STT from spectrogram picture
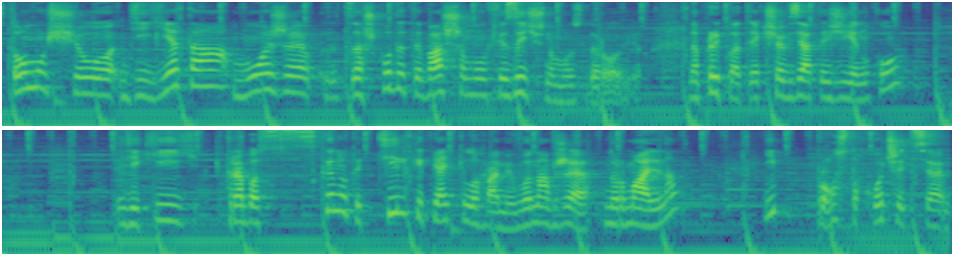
в тому, що дієта може зашкодити вашому фізичному здоров'ю. Наприклад, якщо взяти жінку, якій треба скинути тільки 5 кілограмів, вона вже нормальна, і просто хочеться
